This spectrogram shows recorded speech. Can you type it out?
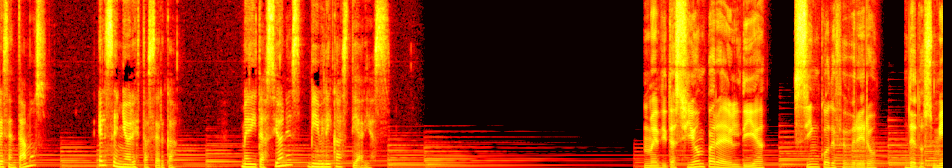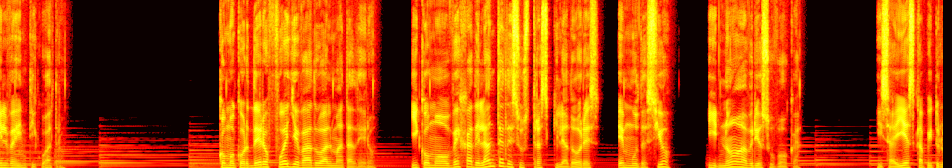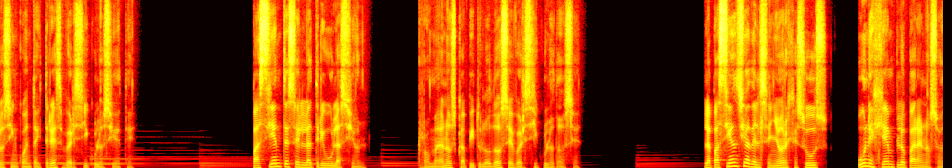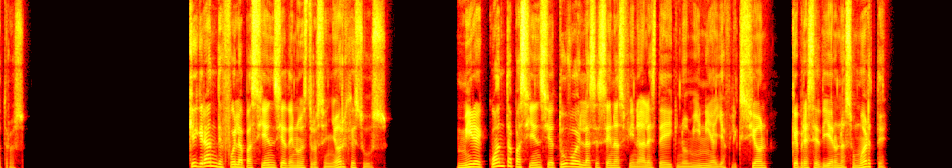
presentamos El Señor está cerca. Meditaciones Bíblicas Diarias. Meditación para el día 5 de febrero de 2024. Como cordero fue llevado al matadero, y como oveja delante de sus trasquiladores, enmudeció y no abrió su boca. Isaías capítulo 53 versículo 7. Pacientes en la tribulación. Romanos capítulo 12 versículo 12. La paciencia del Señor Jesús, un ejemplo para nosotros. Qué grande fue la paciencia de nuestro Señor Jesús. Mire cuánta paciencia tuvo en las escenas finales de ignominia y aflicción que precedieron a su muerte.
